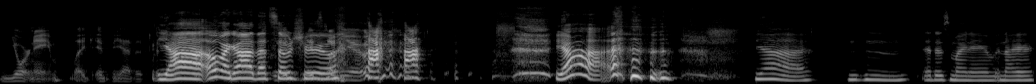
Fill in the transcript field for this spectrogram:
your name. Like in the end, yeah oh my god that's so true you. yeah yeah hmm it is my name and i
